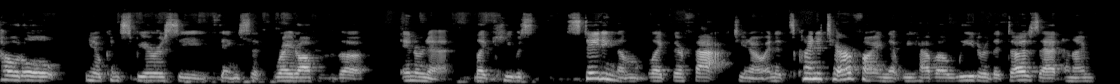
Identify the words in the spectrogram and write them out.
total, you know, conspiracy things that right off of the internet. Like he was stating them like they're fact, you know, and it's kind of terrifying that we have a leader that does that. And I'm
